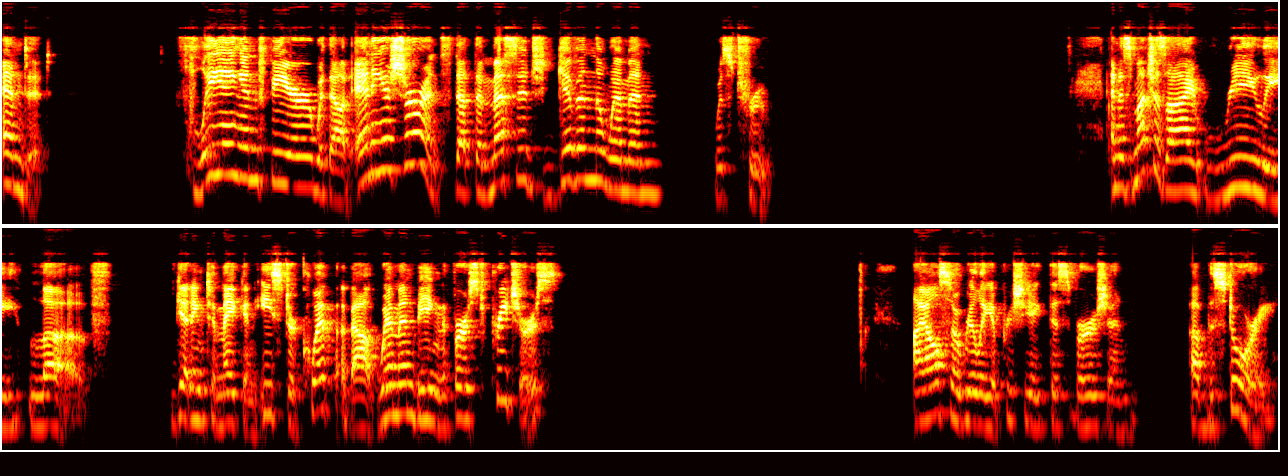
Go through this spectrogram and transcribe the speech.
ended. Fleeing in fear without any assurance that the message given the women was true. And as much as I really love getting to make an Easter quip about women being the first preachers, I also really appreciate this version of the story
